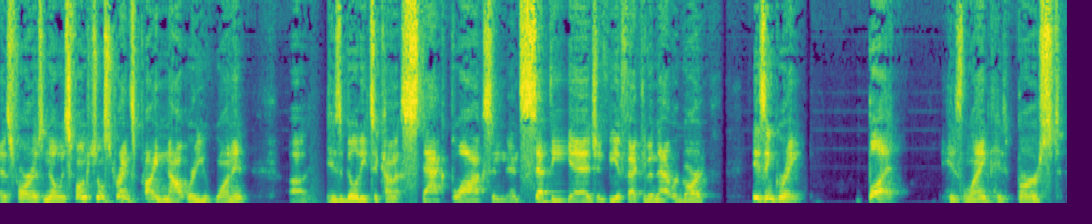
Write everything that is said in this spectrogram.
as far as no, his functional strength's probably not where you want it. Uh, his ability to kind of stack blocks and, and set the edge and be effective in that regard isn't great. But his length, his burst,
